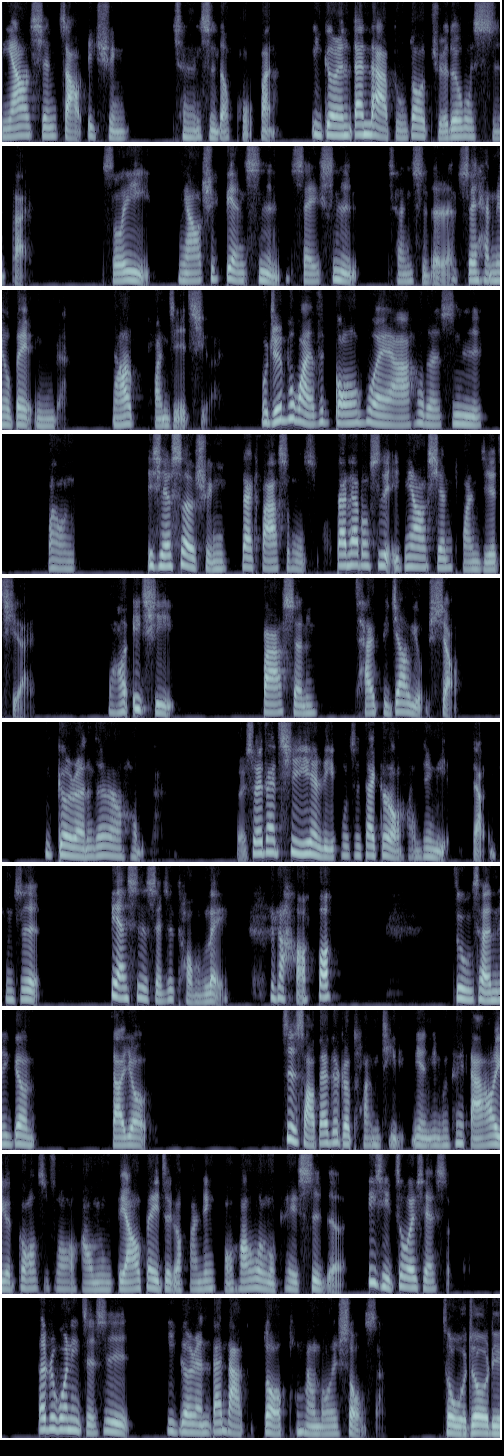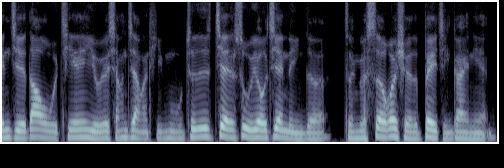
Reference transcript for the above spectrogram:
你要先找一群诚实的伙伴。一个人单打独斗绝对会失败，所以你要去辨识谁是。诚实的人，所以还没有被污染，然后团结起来。我觉得不管是工会啊，或者是嗯一些社群在发生的时候，大家都是一定要先团结起来，然后一起发声才比较有效。一个人真的很难，对，所以在企业里或是在各种环境里这样，就是辨识谁是同类，然后组成一个大有。至少在这个团体里面，你们可以达到一个共识，说好，我们不要被这个环境恐慌，我们可以试着一起做一些什么。那如果你只是一个人单打独斗，通常都会受伤。这我就连接到我今天有一个想讲的题目，就是见树又见林的整个社会学的背景概念。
